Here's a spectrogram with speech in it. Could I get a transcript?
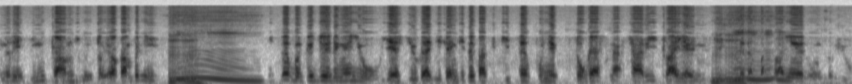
generate incomes untuk your company. Mm-mm. Hmm. Kita bekerja dengan you. Yes, you gajikan kita tapi kita punya tugas nak cari klien. Okay, Mm-mm. kita dapat klien untuk you.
